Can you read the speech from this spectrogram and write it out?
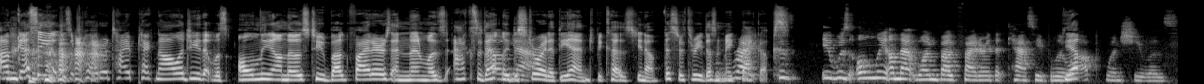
I'm guessing it was a prototype technology that was only on those two bug fighters, and then was accidentally Oh, yeah. destroyed at the end because you know Visser Three doesn't make right, backups. Because it was only on that one bug fighter that Cassie blew Yep. up when she was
